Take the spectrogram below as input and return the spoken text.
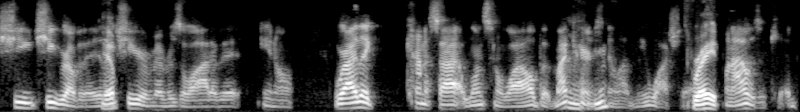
she she grew up with it. Like she remembers a lot of it. You know, where I like kind of saw it once in a while, but my parents Mhm. didn't let me watch that Right. when I was a kid.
